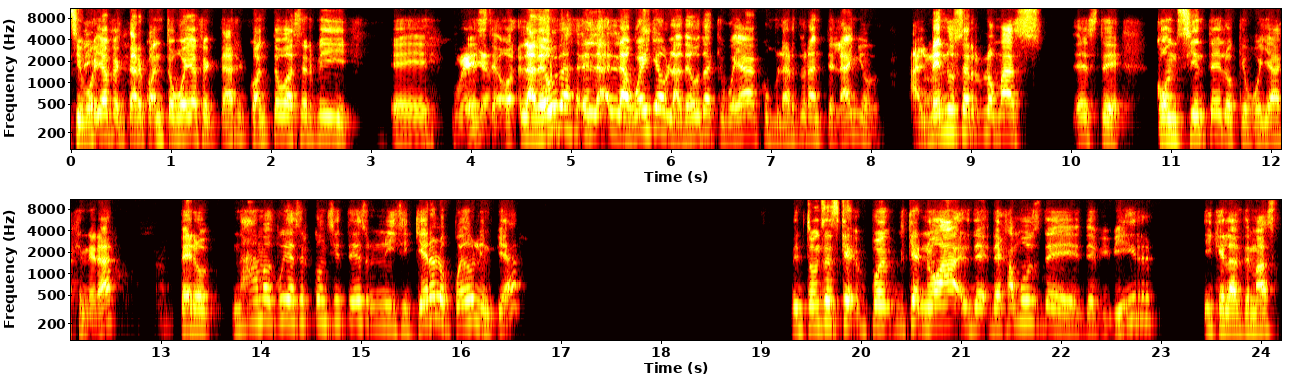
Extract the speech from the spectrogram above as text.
si voy a afectar, cuánto voy a afectar, cuánto va a ser mi, eh, este, la deuda, la, la, huella o la deuda que voy a acumular durante el año. Al menos ser lo más este, consciente de lo que voy a generar. Pero nada más voy a ser consciente de eso, ni siquiera lo puedo limpiar. Entonces, que, pues, que no dejamos de, de, vivir y que las demás,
